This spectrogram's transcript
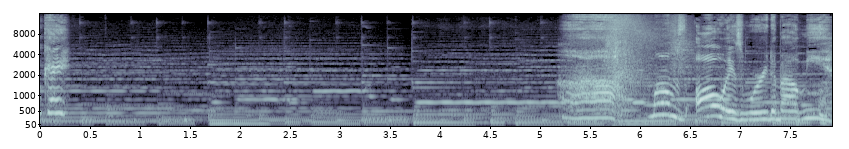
okay. Always worried about me.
